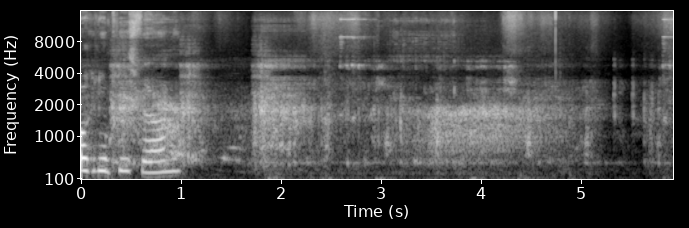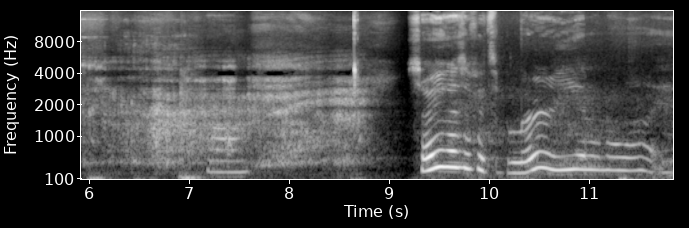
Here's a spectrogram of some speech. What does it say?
Noah, can you please film? Um, sorry guys if it's blurry, I don't know why.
